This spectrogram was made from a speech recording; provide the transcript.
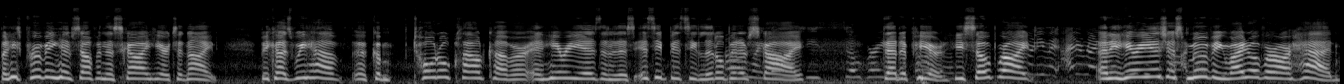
but he's proving himself in the sky here tonight because we have a total cloud cover and here he is in this itsy bitsy little bit oh of sky gosh, so that appeared. He's so bright. Even, and here he is just moving right over our head.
